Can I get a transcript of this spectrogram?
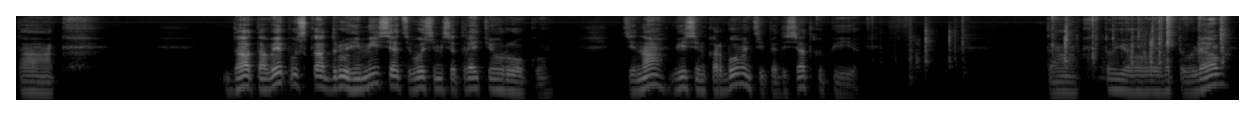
Так. Дата випуска другий місяць 83-го року. Ціна 8 карбованців 50 копійок. Так, хто його виготовляв?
